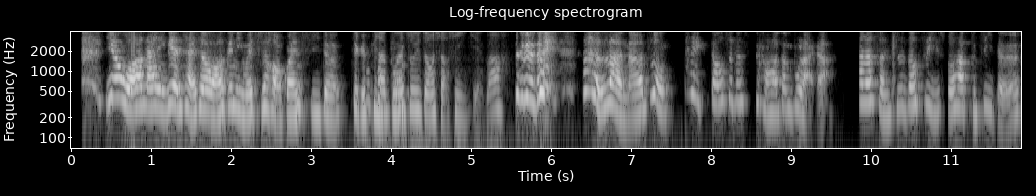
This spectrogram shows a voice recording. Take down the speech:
因为我要拿你练财，所以我要跟你维持好关系的 这个地步，才不会注意这种小细节吧？对对对，他很懒啊，这种太高深的思考他办不来啊。他的粉丝都自己说他不记得，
